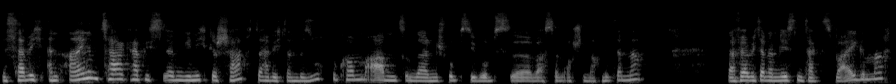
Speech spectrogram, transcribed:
Das habe ich an einem Tag habe ich es irgendwie nicht geschafft. Da hatte ich dann Besuch bekommen abends und dann schwuppsiwupps äh, war es dann auch schon nach Mitternacht. Dafür habe ich dann am nächsten Tag zwei gemacht.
